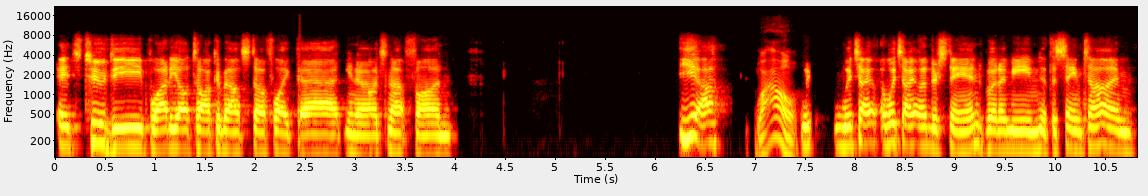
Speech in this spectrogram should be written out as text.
it's too deep why do y'all talk about stuff like that you know it's not fun yeah Wow. which, which I which I understand, but I mean at the same time,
